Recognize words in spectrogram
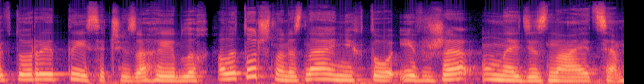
півтори тисячі загиблих, але точно не знає ніхто і вже не дізнається.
